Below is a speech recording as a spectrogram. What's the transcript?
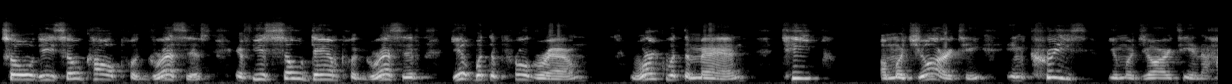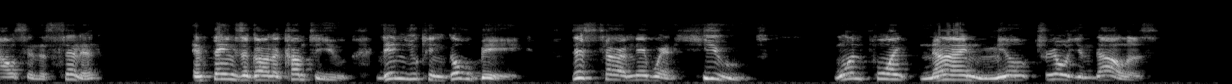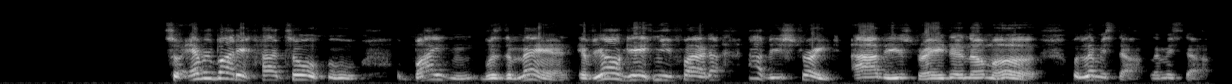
So these so-called progressives, if you're so damn progressive, get with the program, work with the man, keep a majority, increase your majority in the House and the Senate, and things are going to come to you. Then you can go big. This time they went huge. $1.9 mil trillion dollars. So everybody I told Biden was the man. If y'all gave me five, I'd be straight. I'd be straight in the mud. But let me stop. Let me stop.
